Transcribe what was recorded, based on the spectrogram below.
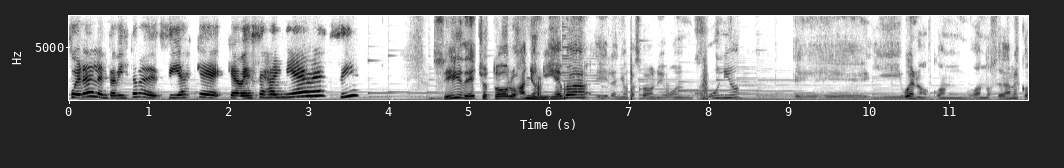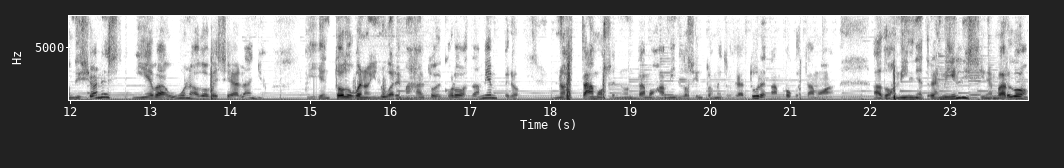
Fuera de la entrevista me decías que, que, a veces hay nieve, ¿sí? Sí, de hecho todos los años nieva. El año pasado nevó en junio. Eh, y bueno, cuando se dan las condiciones, nieva una o dos veces al año. Y en todo, bueno, en lugares más altos de Córdoba también, pero no estamos, no estamos a 1200 metros de altura, tampoco estamos a, a 2000 ni a 3000, y sin embargo,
